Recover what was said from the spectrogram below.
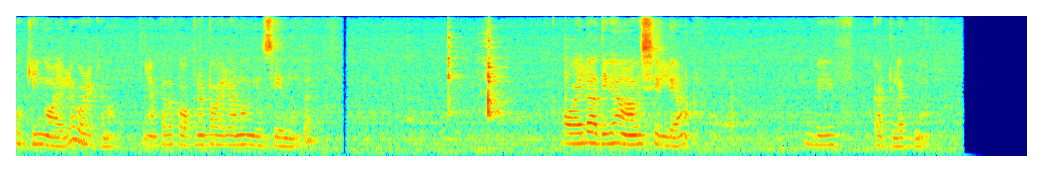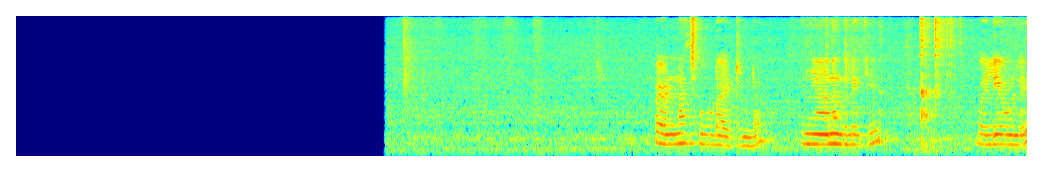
കുക്കിംഗ് ഓയിൽ ഒഴിക്കണം. ഞാനിപ്പോൾ അത് കോക്കനട്ട് ഓയിലാണ് യൂസ് ചെയ്യുന്നത്. ഓയിൽ അധികം ആവശ്യമില്ല. ബീഫ് കട്ട്ലറ്റിന് ഇപ്പോൾ എണ്ണ ചൂടായിട്ടുണ്ട്. ഞാനതിലേക്ക് വലിയ ഉള്ളി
